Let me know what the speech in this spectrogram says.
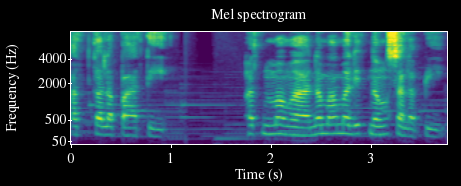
at kalapati, at mga namamalit ng salapi.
